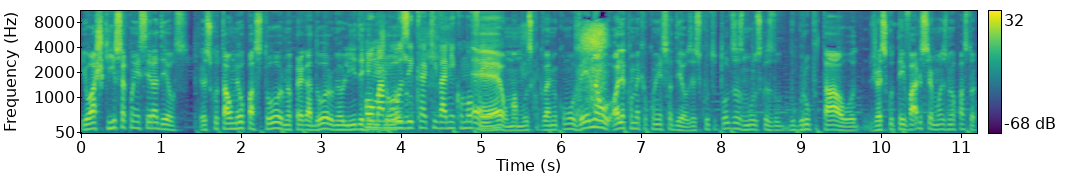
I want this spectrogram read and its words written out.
Eu acho que isso é conhecer a Deus. Eu escutar o meu pastor, o meu pregador, o meu líder Ou religioso. uma música que vai me comover. É, uma música que vai me comover. Não, olha como é que eu conheço a Deus. Eu escuto todas as músicas do, do grupo tal, já escutei vários sermões do meu pastor.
